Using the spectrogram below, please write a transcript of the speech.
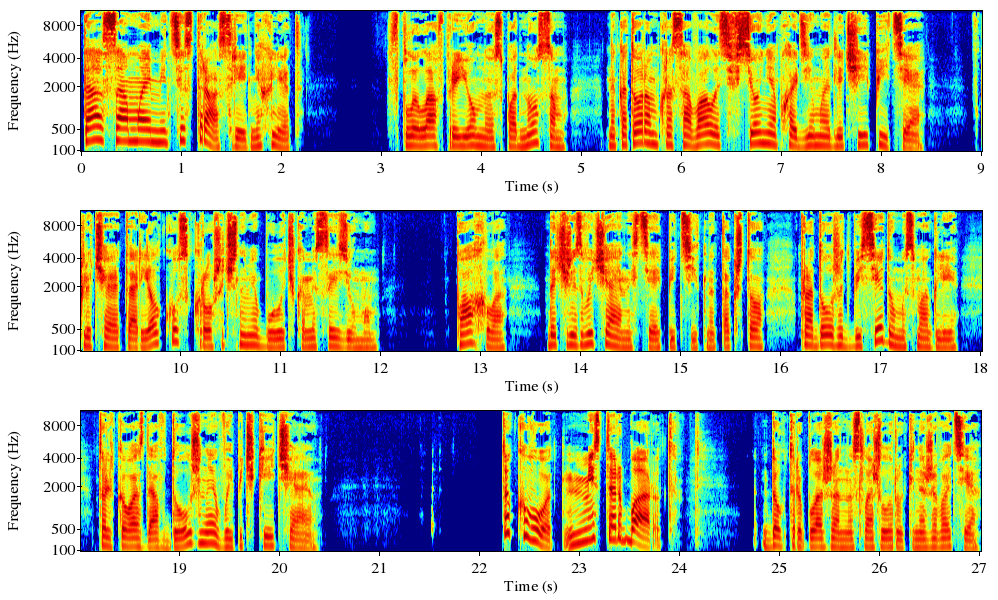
Та самая медсестра средних лет. Вплыла в приемную с подносом, на котором красовалось все необходимое для чаепития, включая тарелку с крошечными булочками с изюмом. Пахло до чрезвычайности аппетитно, так что продолжить беседу мы смогли, только воздав должное выпечке и чаю. «Так вот, мистер Барретт», — доктор блаженно сложил руки на животе,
